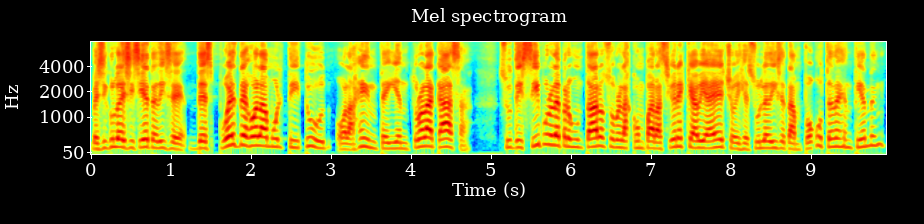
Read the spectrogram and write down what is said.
Versículo 17 dice, después dejó la multitud o la gente y entró a la casa. Sus discípulos le preguntaron sobre las comparaciones que había hecho y Jesús le dice, ¿tampoco ustedes entienden?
